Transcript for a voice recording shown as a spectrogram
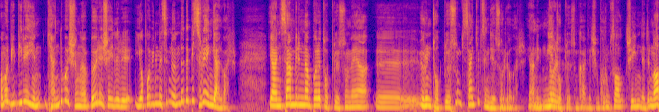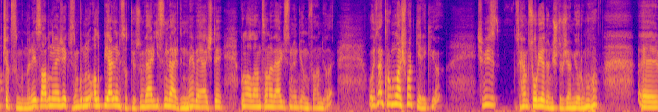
Ama bir bireyin kendi başına böyle şeyleri yapabilmesinin önünde de bir sürü engel var. Yani sen birinden para topluyorsun veya e, ürün topluyorsun ki sen kimsin diye soruyorlar. Yani niye Doğru. topluyorsun kardeşim? Kurumsal şeyin nedir? Ne yapacaksın bunları? Hesabını verecek misin? Bunu alıp bir yerde mi satıyorsun? Vergisini verdin mi? Veya işte bunu alan sana vergisini ödüyor mu falan diyorlar. O yüzden kurumlaşmak gerekiyor. Şimdi biz hem soruya dönüştüreceğim yorumumu. E,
